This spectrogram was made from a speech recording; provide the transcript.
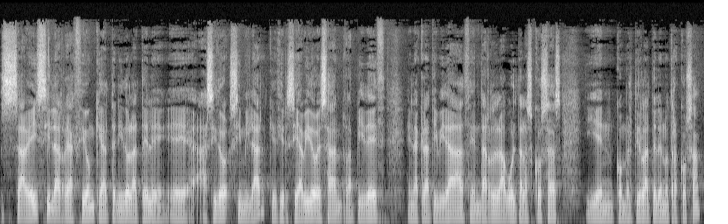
¿sabéis si la reacción que ha tenido la tele eh, ha sido similar? Es decir, si ha habido esa rapidez en la creatividad, en darle la vuelta a las cosas y en convertir la tele en otra cosa?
